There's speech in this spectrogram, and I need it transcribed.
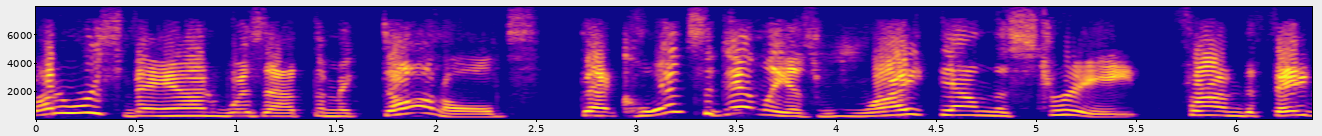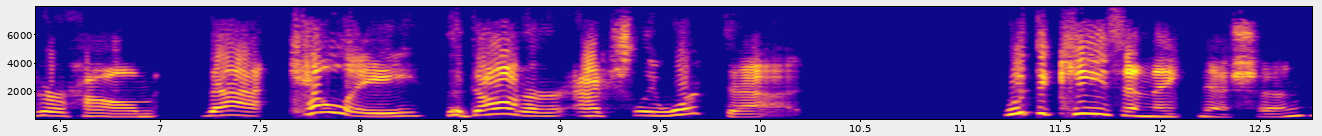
Butterworth's van was at the McDonald's that coincidentally is right down the street from the Fager home that Kelli, the daughter, actually worked at with the keys in the ignition.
